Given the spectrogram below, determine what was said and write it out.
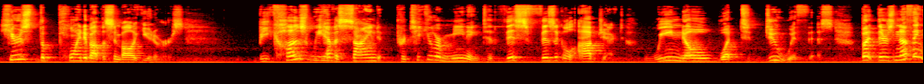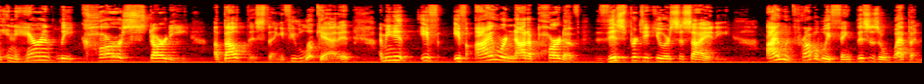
here's the point about the symbolic universe. Because we have assigned particular meaning to this physical object, we know what to do with this. But there's nothing inherently car starty about this thing. If you look at it, I mean, it, if if I were not a part of this particular society, I would probably think this is a weapon.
